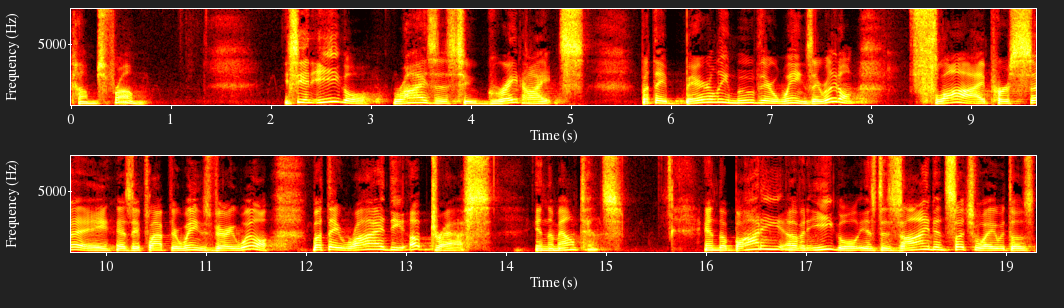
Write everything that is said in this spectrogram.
comes from? You see, an eagle rises to great heights, but they barely move their wings. They really don't fly per se as they flap their wings very well, but they ride the updrafts in the mountains. And the body of an eagle is designed in such a way with those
